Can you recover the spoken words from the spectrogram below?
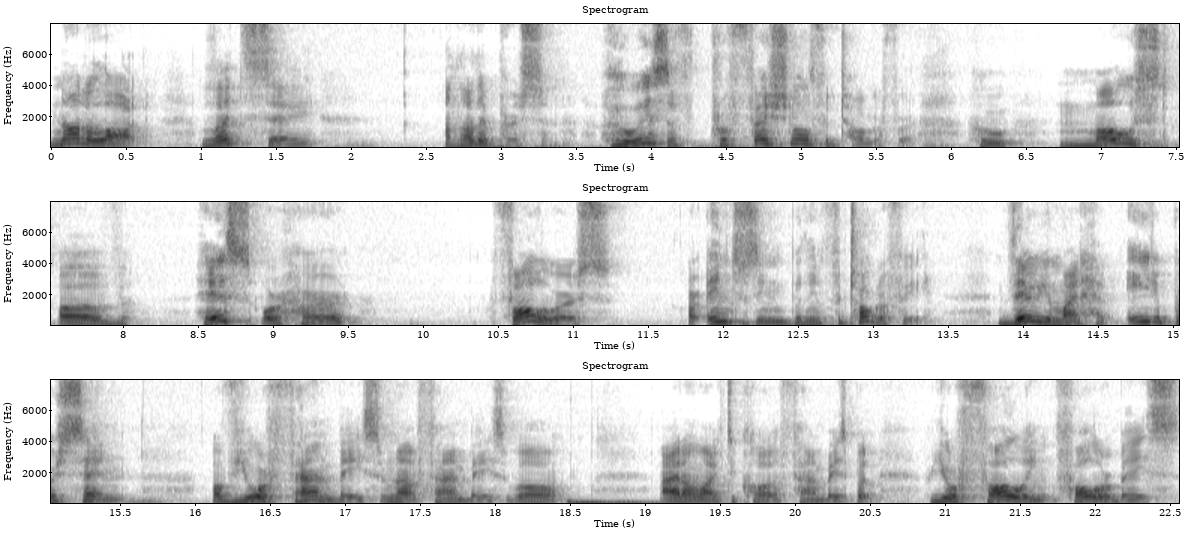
Not a lot. Let's say another person who is a professional photographer who most of his or her followers are interested within photography. There you might have 80% of your fan base, or not fan base, well, I don't like to call it fan base, but your following follower base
